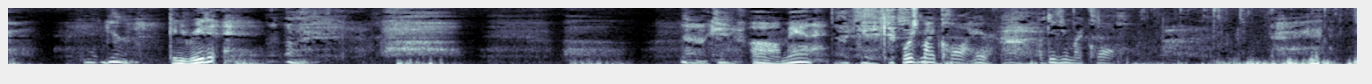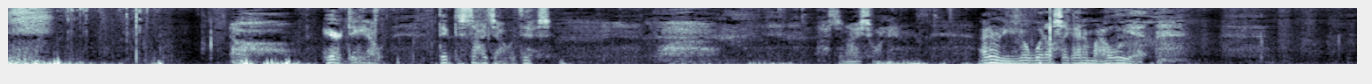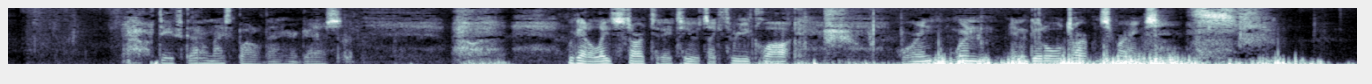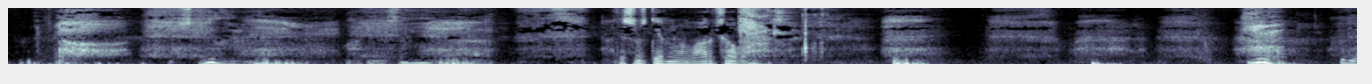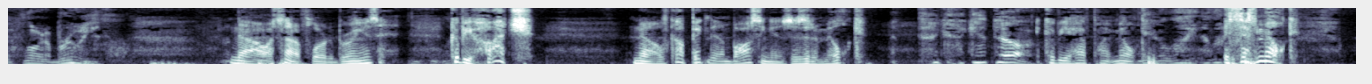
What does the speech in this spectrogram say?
Can you read it? Oh man, where's my claw? Here, I'll give you my claw. Oh, here, dig it out. Dig the sides out with this. That's a nice one. I don't even know what else I got in my hole yet. Oh, Dave's got a nice bottle down here, guys. We got a late start today too. It's like three o'clock. We're in we're in, in good old Tarpon Springs. This one's giving him a lot of trouble. Could be a Florida brewing. No, it's not a Florida Brewing, is it? Could be Hutch. No, look how big that embossing is. Is it a milk? I, I can't tell. It could be a half pint milk. Need a light. It says milk.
